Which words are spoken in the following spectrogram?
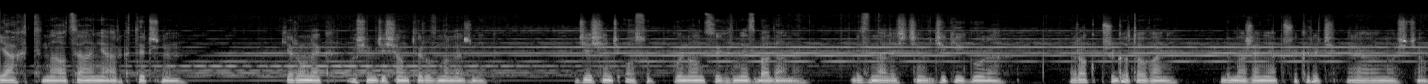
Jacht na Oceanie Arktycznym. Kierunek 80 równoleżnik. 10 osób płynących w niezbadane, by znaleźć się w dzikich górach. Rok przygotowań, by marzenia przykryć realnością.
